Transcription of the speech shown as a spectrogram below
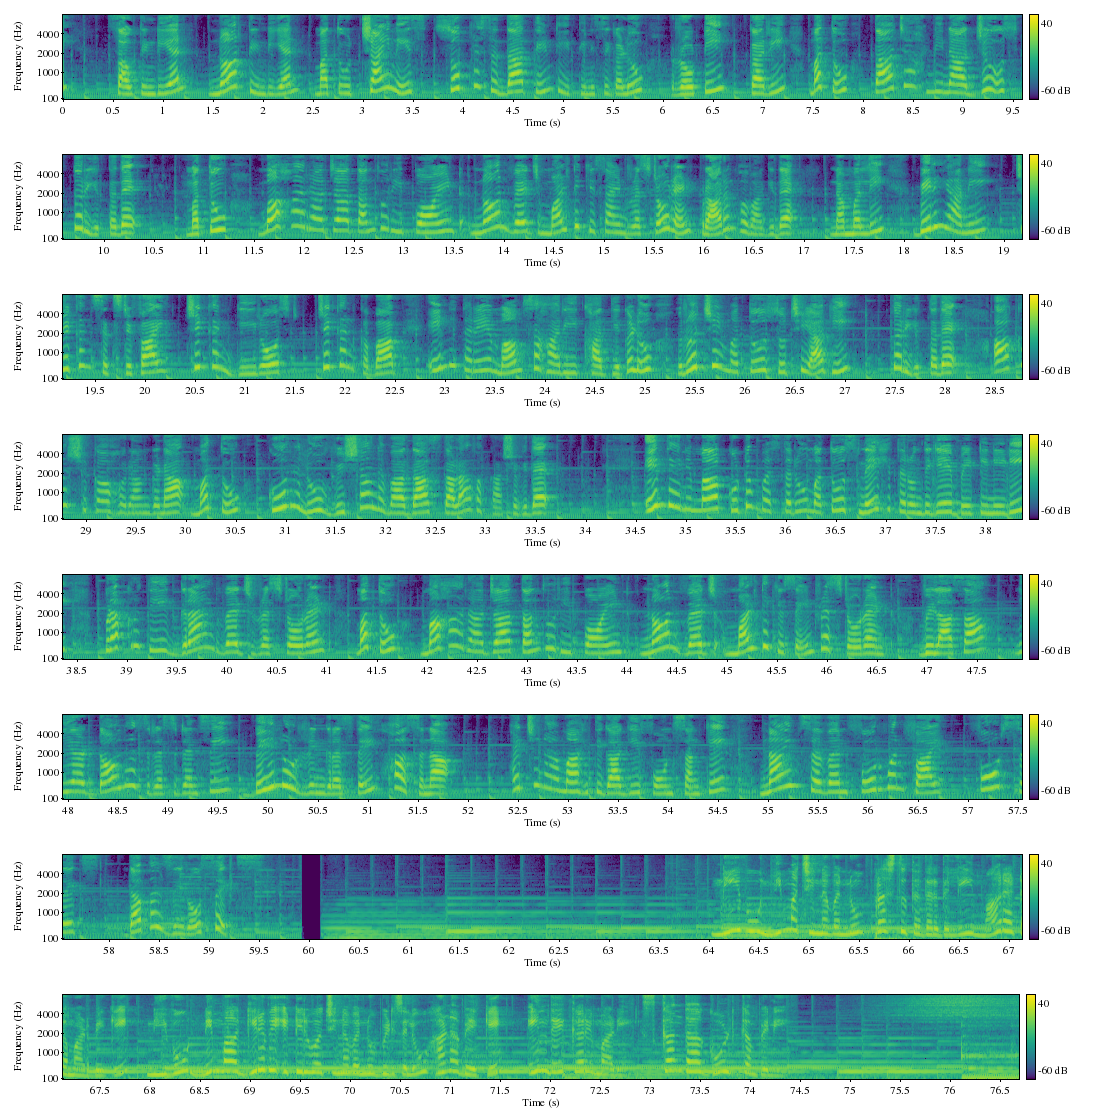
ಸೌತ್ ಇಂಡಿಯನ್, ನಾರ್ತ್ ಇಂಡಿಯನ್ ಮತ್ತು ಚೈನೀಸ್ ಸುಪ್ರಸಿದ್ಧ ತಿಂಡಿ ತಿನಿಸುಗಳು ರೋಟಿ, ಕರಿ ಮತ್ತು ತಾಜಾ ಹಣ್ಣಿನ ಜ್ಯೂಸ್ ದೊರೆಯುತ್ತದೆ. ಮತ್ತು Maharaja tandoori point non veg multi cuisine restaurant ಪ್ರಾರಂಭವಾಗಿದೆ. ನಮ್ಮಲ್ಲಿ biryani chicken sixty five, chicken ghee roast, chicken kebab, ಇನ್ನಿತರೆ ಮಾಂಸಾಹಾರಿ ಖಾದ್ಯಗಳು ರುಚಿ ಮತ್ತು ಶುಚಿಯಾಗಿ ದೊರೆಯುತ್ತದೆ. ಆಕರ್ಷಕ ಹೊರಾಂಗಣ ಮತ್ತು ಕೂರಲು ವಿಶಾಲವಾದ ಸ್ಥಳಾವಕಾಶವಿದೆ. ಇಂದೇ ನಿಮ್ಮ ಕುಟುಂಬಸ್ಥರು ಮತ್ತು ಸ್ನೇಹಿತರೊಂದಿಗೆ ಭೇಟಿ ನೀಡಿ ಪ್ರಕೃತಿ ಗ್ರ್ಯಾಂಡ್ ವೆಜ್ ರೆಸ್ಟೋರೆಂಟ್ ಮತ್ತು Maharaja tandoori point non veg multicuisine restaurant, ವಿಳಾಸ near dollars residency Belur ring ರಸ್ತೆ ಹಾಸನ ಹೆಚ್ಚಿನ ಮಾಹಿತಿಗಾಗಿ ಫೋನ್ ಸಂಖ್ಯೆ nine seven four one five four six double zero six. ನೀವು ನಿಮ್ಮ ಚಿನ್ನವನ್ನು ಪ್ರಸ್ತುತ ದರದಲ್ಲಿ ಮಾರಾಟ ಮಾಡಬೇಕೆ? ನೀವು ನಿಮ್ಮ ಗಿರವಿ ಇಟ್ಟಿರುವ ಚಿನ್ನವನ್ನು ಬಿಡಿಸಲು ಹಣ ಬೇಕೇ? ಹಿಂದೆ ಕರೆ ಮಾಡಿ, Skanda gold company.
